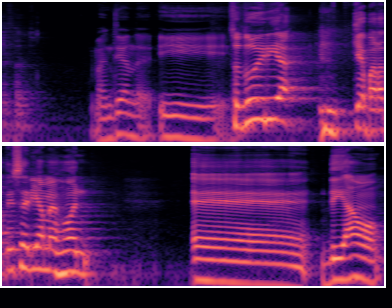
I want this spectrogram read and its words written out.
Exacto. ¿Me entiendes? Y... So, tú dirías que para ti sería mejor, eh, digamos,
